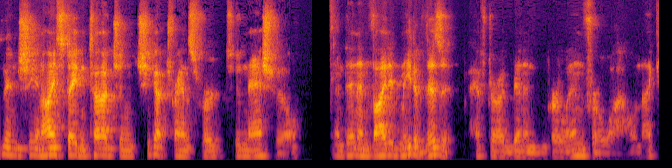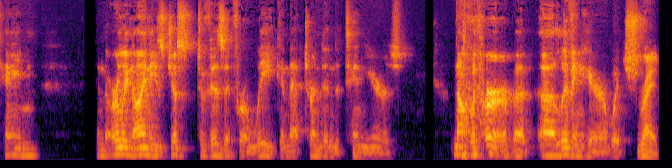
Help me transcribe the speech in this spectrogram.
then she and I stayed in touch and she got transferred to Nashville and then invited me to visit after I'd been in Berlin for a while. And I came in the early 90s just to visit for a week, and that turned into 10 years. Not with her, but uh, living here, which Right.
